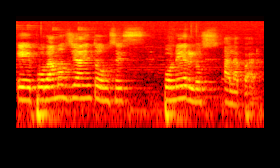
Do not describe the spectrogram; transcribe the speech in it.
eh, podamos ya entonces ponerlos a la par.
